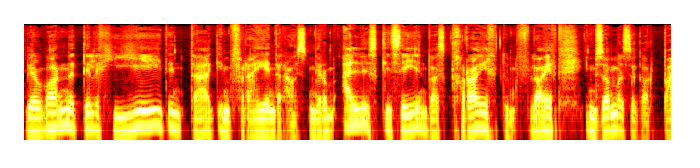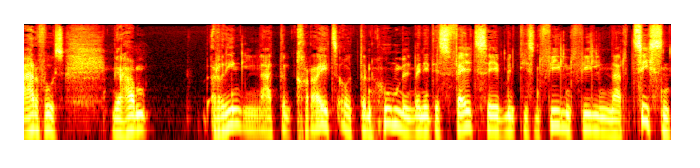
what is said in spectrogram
Wir waren natürlich jeden Tag im Freien draußen. Wir haben alles gesehen, was kreucht und fleucht. Im Sommer sogar barfuß. Wir haben Ringelnattern, Kreuzottern, Hummeln, wenn ich das Feld sehe mit diesen vielen, vielen Narzissen,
